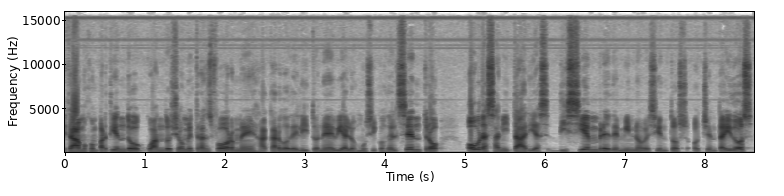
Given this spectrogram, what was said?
Estábamos compartiendo Cuando yo me transforme a cargo de Lito Nevia, los músicos del centro, Obras Sanitarias, diciembre de 1982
